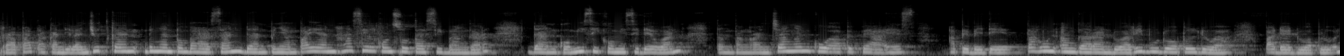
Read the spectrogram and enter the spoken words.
Rapat akan dilanjutkan dengan pembahasan dan penyampaian hasil konsultasi Banggar dan komisi-komisi Dewan tentang rancangan KUA PPAS APBD tahun anggaran 2022 pada 26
